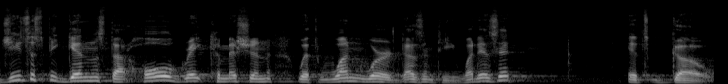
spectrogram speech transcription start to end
Jesus begins that whole Great Commission with one word, doesn't he? What is it? It's go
